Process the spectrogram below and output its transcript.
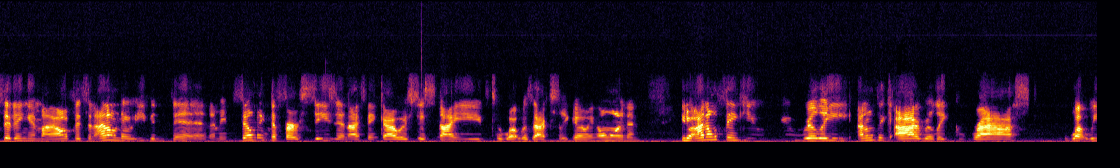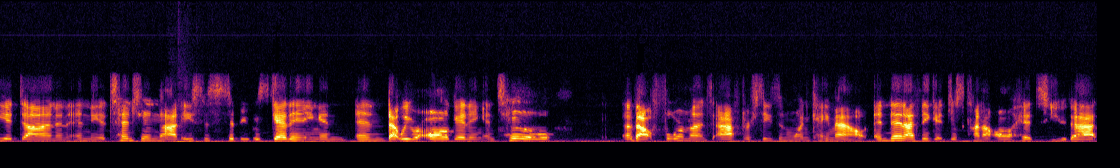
sitting in my office and I don't know even then. I mean filming the first season I think I was just naive to what was actually going on and you know I don't think you really I don't think I really grasped what we had done and, and the attention that East Mississippi was getting and, and that we were all getting until about four months after season one came out. And then I think it just kind of all hits you that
